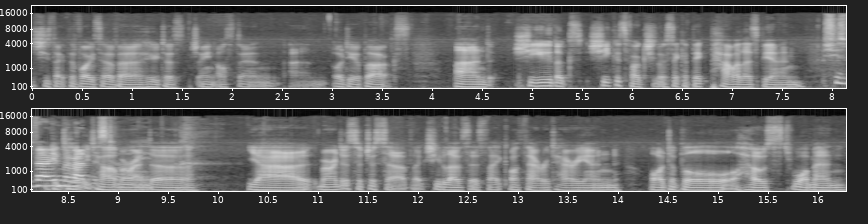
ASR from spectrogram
she's like the voiceover who does Jane Austen um, audiobooks. And she looks chic as fuck. She looks like a big power lesbian. She's very you can Miranda's totally tell. Miranda. Yeah, Miranda's such a sub. Like she loves this like authoritarian, audible host woman.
